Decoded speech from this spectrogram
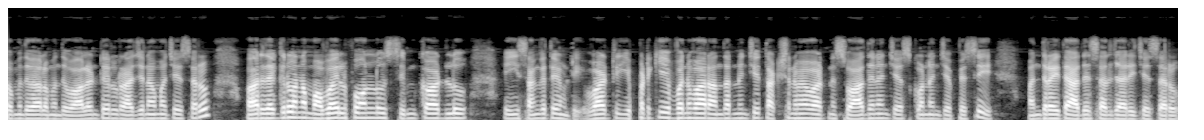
తొమ్మిది వేల మంది వాలంటీర్లు రాజీనామా చేశారు. వారి దగ్గర ఉన్న మొబైల్ ఫోన్లు సిమ్ కార్డులు ఈ సంగతి ఏమిటి? వాటి ఇప్పటికీ ఇవ్వని వారందరి నుంచి తక్షణమే వాటిని స్వాధీనం చేసుకోండి అని చెప్పేసి మంత్రి అయితే ఆదేశాలు జారీ చేశారు.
